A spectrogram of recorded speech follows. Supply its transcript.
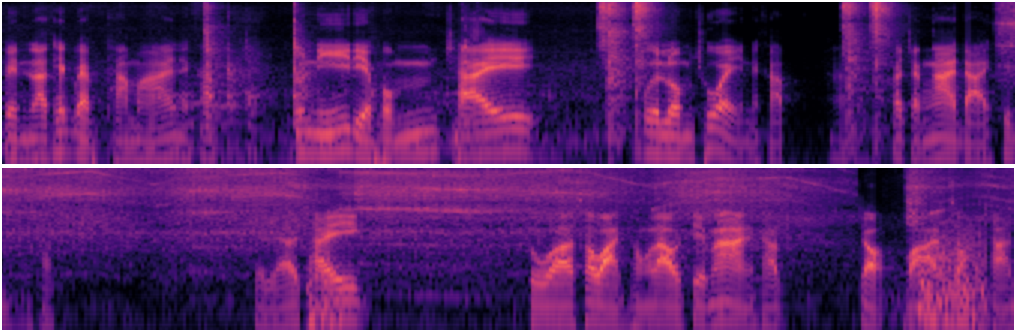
เป็นลาเทคแบบทาไม้นะครับ ตัวนี้เดี๋ยวผมใช้ปืนลมช่วยนะครับ ก็จะง่ายดายขึ้นนะครับ เสร็จแล้วใช้ตัวสว่านของเราเจม่านะครับ เจาะฝานสองชั้น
